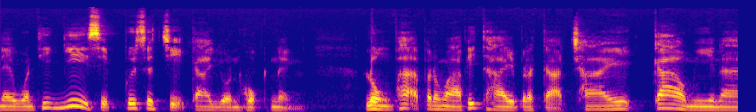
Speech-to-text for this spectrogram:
ในวันที่ 20 พฤศจิกายน 61 ลงพระประมาพิไทยประกาศใช้ 9 มีนา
